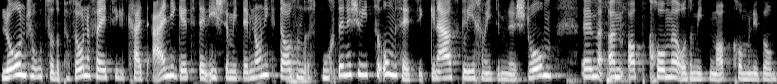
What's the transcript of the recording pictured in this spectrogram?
Lohnschutz oder Personenfreizügigkeit einigt, dann ist er mit dem noch nicht da, sondern es braucht eine Schweizer Umsetzung. Genau das Gleiche mit einem Stromabkommen ähm, oder mit dem Abkommen über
